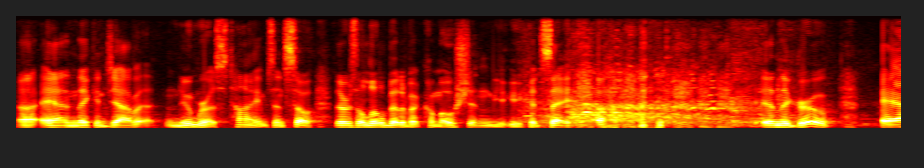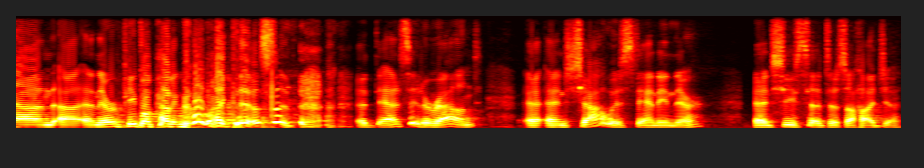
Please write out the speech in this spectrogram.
uh, and they can jab it numerous times. And so there's a little bit of a commotion, you, you could say, in the group. And, uh, and there were people kind of going like this and, and dancing around. And, Xiao was standing there, and she said to Sahaja,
